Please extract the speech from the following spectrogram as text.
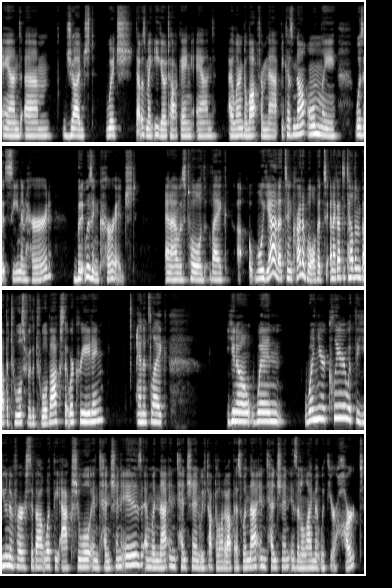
and um, judged, which that was my ego talking. And I learned a lot from that because not only was it seen and heard, but it was encouraged. And I was told, like, uh, well, yeah, that's incredible. That's, and I got to tell them about the tools for the toolbox that we're creating. And it's like, you know, when when you're clear with the universe about what the actual intention is and when that intention we've talked a lot about this when that intention is in alignment with your heart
